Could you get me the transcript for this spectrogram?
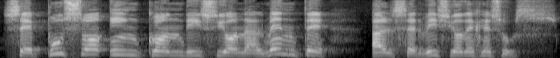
se puso incondicionalmente al servicio de Jesús.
